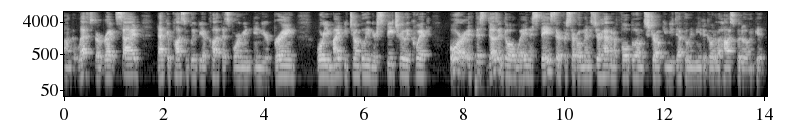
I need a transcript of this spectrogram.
on the left or right side. That could possibly be a clot that's forming in your brain. Or you might be jumbling your speech really quick. Or if this doesn't go away and it stays there for several minutes, you're having a full blown stroke and you definitely need to go to the hospital and get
